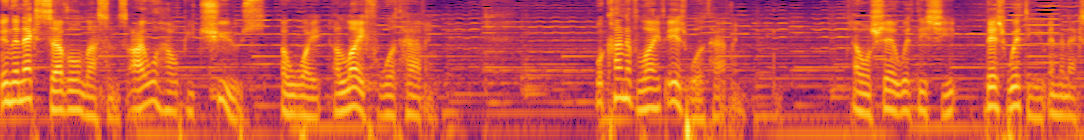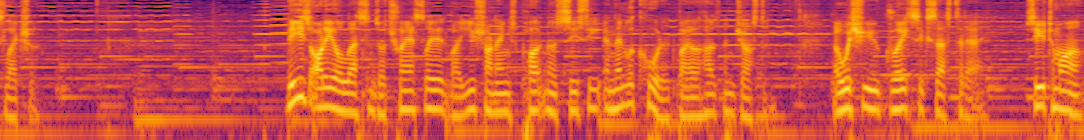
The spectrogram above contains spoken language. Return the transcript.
In the next several lessons, I will help you choose a, way, a life worth having. What kind of life is worth having? I will share with this, this with you in the next lecture. These audio lessons are translated by Yushan Eng's partner Cece and then recorded by her husband Justin. I wish you great success today. See you tomorrow.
